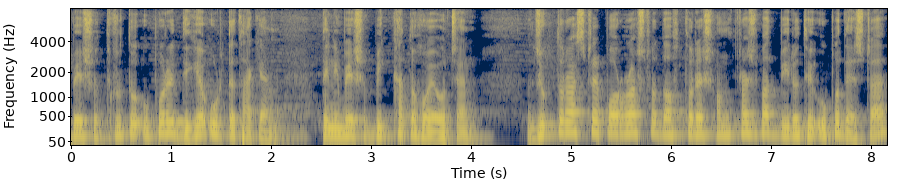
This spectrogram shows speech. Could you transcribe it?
বেশ দ্রুত উপরের দিকে উঠতে থাকেন। তিনি বেশ বিখ্যাত হয়ে ওঠেন। যুক্তরাষ্ট্রের পররাষ্ট্র দফতরের সন্ত্রাসবাদ বিরোধী উপদেষ্টা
